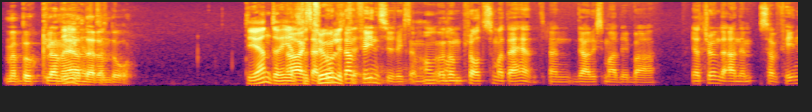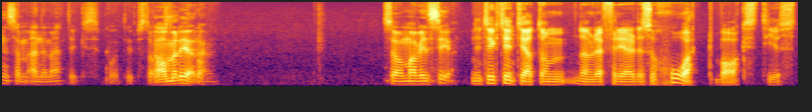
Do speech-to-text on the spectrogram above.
Men bucklan är är där ändå. Det är ändå helt ja, exakt, otroligt. bucklan finns ju liksom Om- och om- de pratar som att det har hänt men det har liksom aldrig bara jag tror det anim- som finns som animatics på typ Star Ja, men det gör det. Så om man vill se. Nu tyckte inte jag att de, de refererade så hårt baks till just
